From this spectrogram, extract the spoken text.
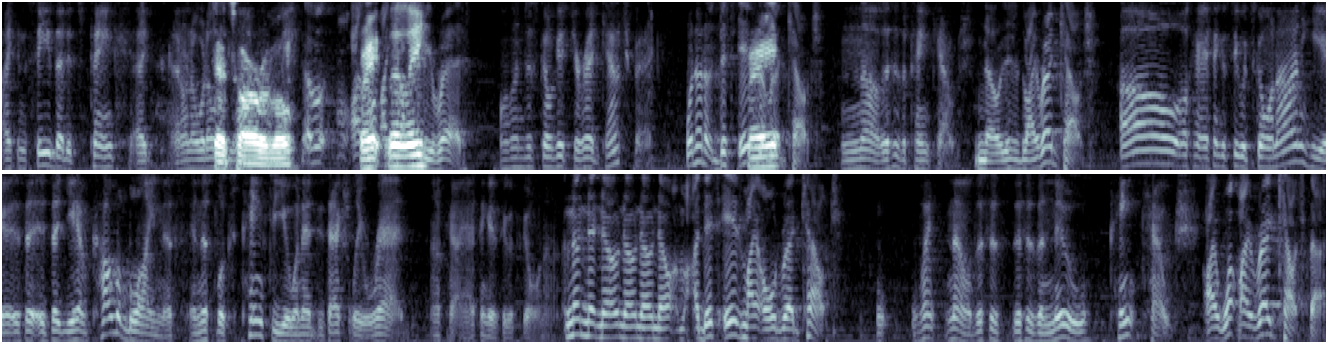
I can see that it's pink. I, I don't know what else. That's you want horrible. me. Uh, well, I Right, Lily? be red. Well, then just go get your red couch back. Well, no, no, this is Right. the red couch. No, this is a pink couch. No, this is my red couch. Oh, okay. I think I see what's going on here. Is that is that you have color blindness, and this looks pink to you, and it's actually red. Okay, I think I see what's going on. No, no, no, no, no, no. Um, This is my old red couch. What? No, this is this is a new pink couch. I want my red couch back.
